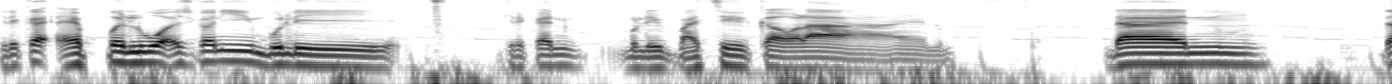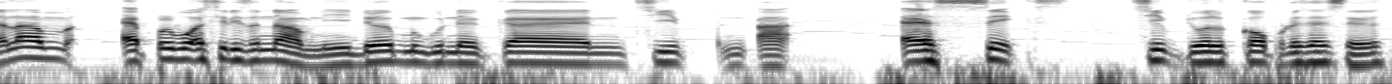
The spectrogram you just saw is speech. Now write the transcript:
Kira kan Apple Watch kau ni boleh kira kan boleh baca kau lah kan. Dan dalam Apple Watch Series 6 ni dia menggunakan chip uh, S6 chip dual core processor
